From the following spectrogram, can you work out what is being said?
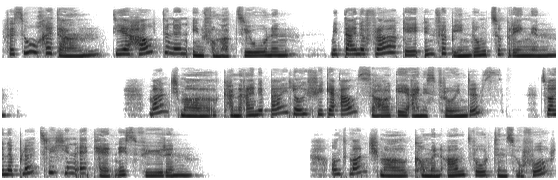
Versuche dann, die erhaltenen Informationen mit deiner Frage in Verbindung zu bringen. Manchmal kann eine beiläufige Aussage eines Freundes zu einer plötzlichen Erkenntnis führen. Und manchmal kommen Antworten sofort,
